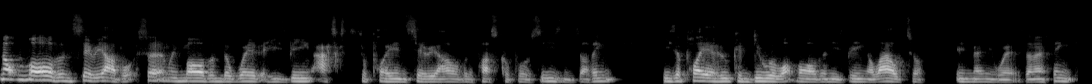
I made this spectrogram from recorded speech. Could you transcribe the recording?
not more than Serie A, but certainly more than the way that he's being asked to play in Serie A over the past couple of seasons. I think he's a player who can do a lot more than he's being allowed to in many ways, and I think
